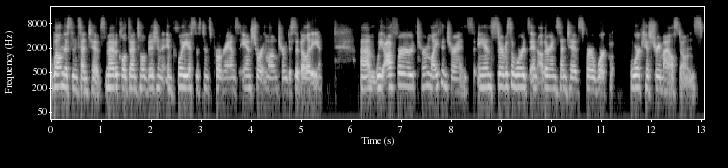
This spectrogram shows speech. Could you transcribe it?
wellness incentives, medical, dental, vision, employee assistance programs, and short and long-term disability. Um, we offer term life insurance and service awards and other incentives for work, work history milestones.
